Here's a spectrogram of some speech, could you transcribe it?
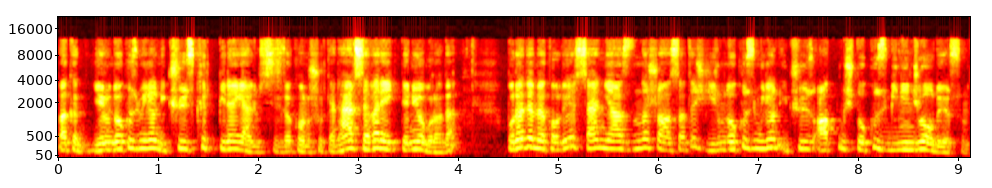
Bakın 29 milyon 240 bine gelmiş sizle konuşurken. Her sefer ekleniyor burada. Bu ne demek oluyor? Sen yazdığında şu an satış 29 milyon 269 bininci oluyorsun.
